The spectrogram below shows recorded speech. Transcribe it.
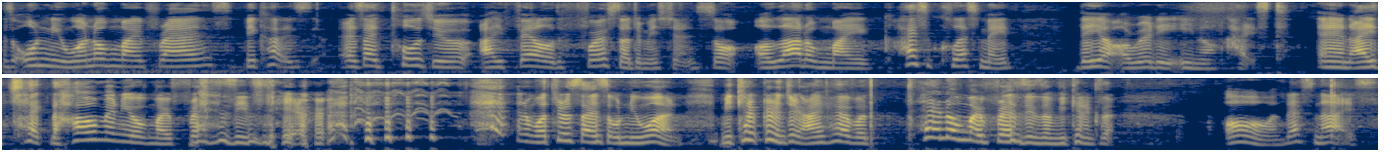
It's only one of my friends because, as I told you, I failed first admission. So a lot of my high school classmates, they are already in a KAIST. And I checked how many of my friends in there. and material science only one. Mechanical engineering, I have a 10 of my friends in the mechanical Oh, that's nice.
